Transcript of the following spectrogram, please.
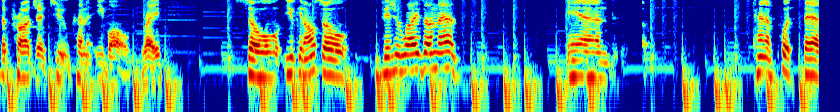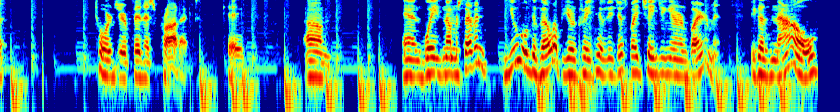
the project to kind of evolve, right? So you can also visualize on that and kind of put that towards your finished product. Okay. Um, and ways number seven, you will develop your creativity just by changing your environment because now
